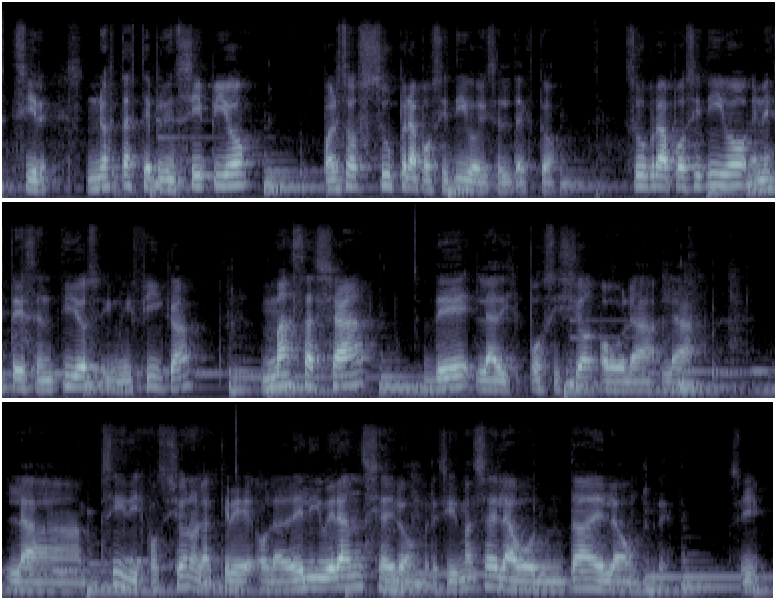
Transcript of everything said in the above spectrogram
es decir, no está este principio, por eso suprapositivo dice el texto. Suprapositivo en este sentido significa más allá de la disposición o la, la, sí, disposición o la, o la deliberancia del hombre, es decir, más allá de la voluntad del hombre. ¿sí?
